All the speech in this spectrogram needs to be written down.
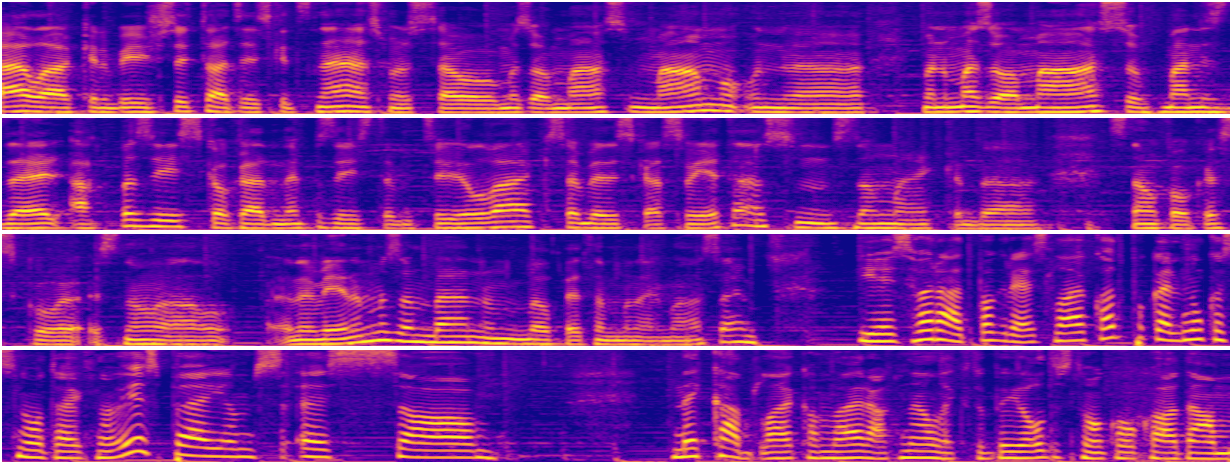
Vēlāk ir bijušas situācijas, kad es neesmu ar savu mazo māsu mammu, un manu mazo māsu manis dēļ atpazīst kaut kādi nepazīstami cilvēki sabiedriskās vietās. Es domāju, ka tas nav kaut kas, ko es novēlu nevienam mazam bērnam, vēl pēc tam manai māsai. Ja es varētu pagriezt laiku atpakaļ, nu, kas noteikti nav iespējams, es uh, nekad laikam vairāk neliktu bildes no kaut kādām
